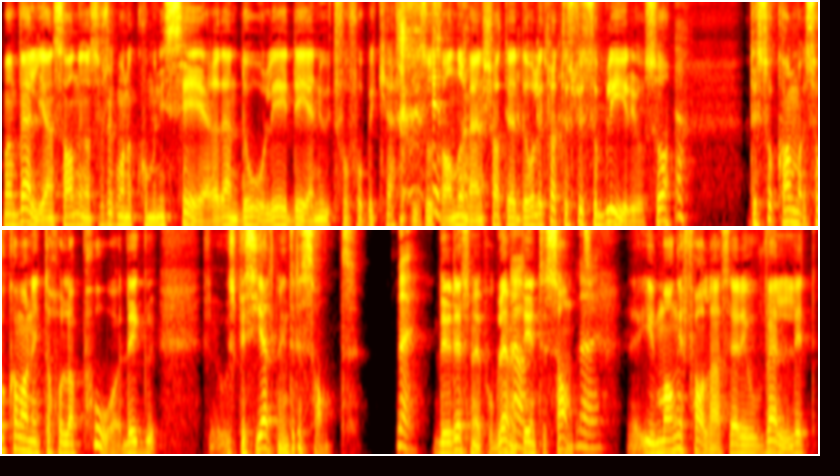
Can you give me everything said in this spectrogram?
Man väljer en sanning och så försöker man att kommunicera den dåliga idén ut för att få bekräftelse hos andra människor att jag är dålig. Klart till slut så blir det ju så. Det, så, kan man, så kan man inte hålla på. Det speciellt när inte det är sant. Nej. Det är det som är problemet, ja. det är inte sant. Nej. I många fall här så är det ju väldigt,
